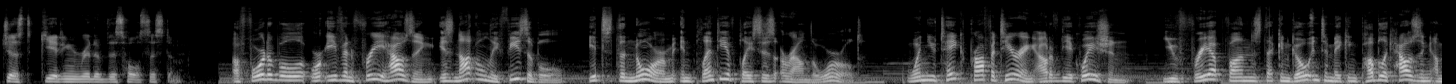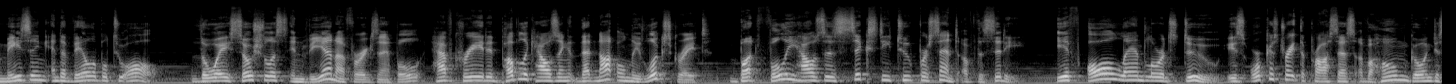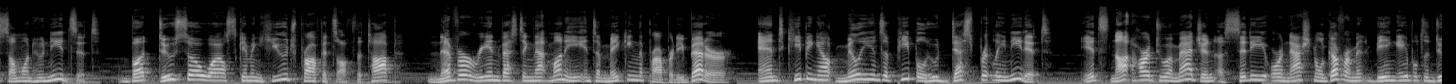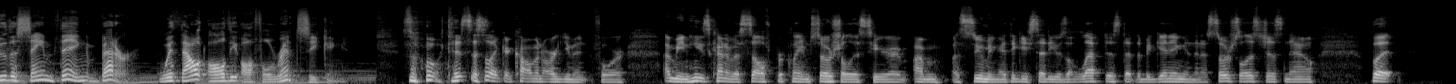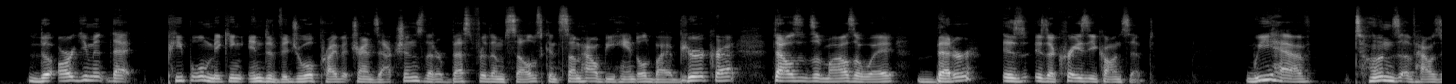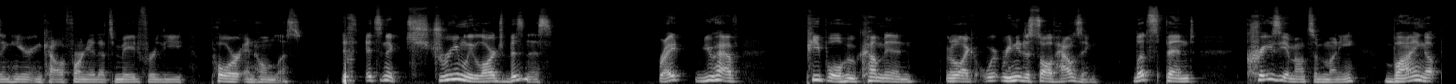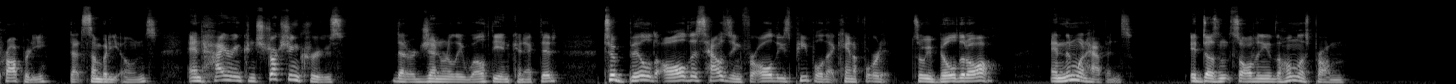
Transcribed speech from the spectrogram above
just getting rid of this whole system. Affordable or even free housing is not only feasible, it's the norm in plenty of places around the world. When you take profiteering out of the equation, you free up funds that can go into making public housing amazing and available to all. The way socialists in Vienna, for example, have created public housing that not only looks great, but fully houses 62% of the city. If all landlords do is orchestrate the process of a home going to someone who needs it, but do so while skimming huge profits off the top, never reinvesting that money into making the property better, and keeping out millions of people who desperately need it, it's not hard to imagine a city or national government being able to do the same thing better, without all the awful rent seeking. So this is like a common argument for. I mean, he's kind of a self-proclaimed socialist here. I'm, assuming. I think he said he was a leftist at the beginning and then a socialist just now. But the argument that people making individual private transactions that are best for themselves can somehow be handled by a bureaucrat thousands of miles away better is is a crazy concept we have tons of housing here in California that's made for the poor and homeless. It's, it's an extremely large business, right? You have people who come in and are like, we need to solve housing. Let's spend crazy amounts of money buying up property that somebody owns and hiring construction crews that are generally wealthy and connected to build all this housing for all these people that can't afford it. So we build it all. And then what happens? It doesn't solve any of the homeless problem.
